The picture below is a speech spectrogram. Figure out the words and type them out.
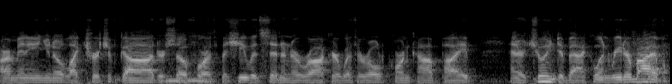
Arminian, you know, like Church of God or so forth, but she would sit in her rocker with her old corncob pipe and her chewing tobacco and read her Bible.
